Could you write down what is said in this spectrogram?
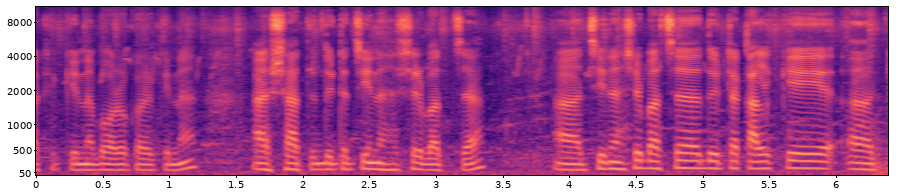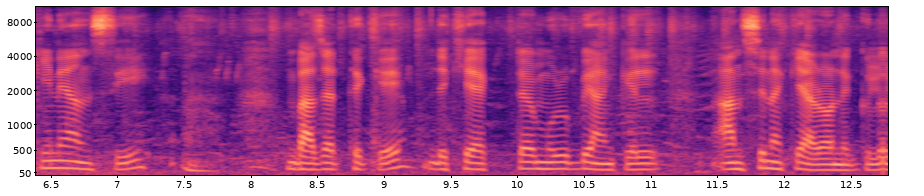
রাখে কিনা, বড় করে কিনা। আর সাথে দুইটা চীনা হাঁসের বাচ্চা। চীনা হাঁসের বাচ্চা দুইটা কালকে কিনে আনছি বাজার থেকে। দেখি একটা মুরব্বী আঙ্কেল আনছে নাকি আর অনেকগুলো,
